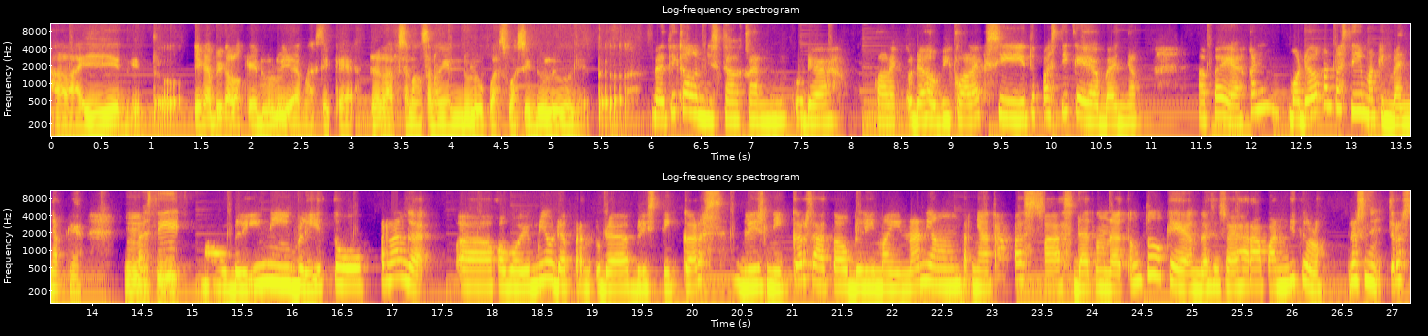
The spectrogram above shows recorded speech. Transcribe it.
hal lain gitu. Ya tapi kalau kayak dulu ya masih kayak udahlah senang-senangin dulu puas-puasin dulu gitu. Berarti kalau misalkan udah kolek udah hobi koleksi itu pasti kayak banyak apa ya kan model kan pasti makin banyak ya Hmm, pasti mau beli ini beli itu pernah nggak uh, Koboy ini udah per- udah beli stickers beli sneakers atau beli mainan yang ternyata pas pas datang-datang tuh kayak nggak sesuai harapan gitu loh terus terus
